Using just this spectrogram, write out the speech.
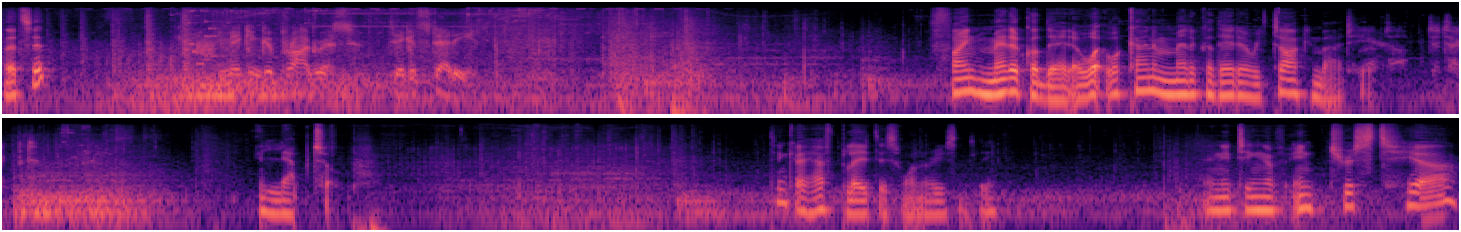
That's it? You're making good progress. Take it steady. Find medical data. What what kind of medical data are we talking about here? Detected. Laptop. I think I have played this one recently. Anything of interest here?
